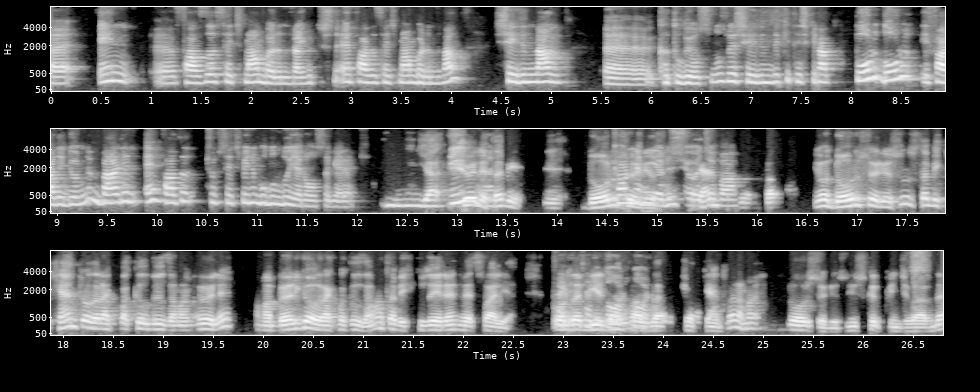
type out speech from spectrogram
e, en e, fazla seçmen barındıran, yurt dışında en fazla seçmen barındıran şehrinden e, katılıyorsunuz ve şehrindeki teşkilat doğru doğru ifade ediyorum değil mi? Berlin en fazla Türk seçmenin bulunduğu yer olsa gerek. Ya değil şöyle mi? tabii e, doğru Köln'le söylüyorsunuz. yarışıyor kent, acaba? Yo doğru söylüyorsunuz. Tabii kent olarak bakıldığı zaman öyle ama bölge olarak bakıldığı zaman tabii Kuzey Ren-Vesfalya. Orada tabii, birden doğru, fazla doğru. çok kent var ama doğru söylüyorsun. 140 bin civarında.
